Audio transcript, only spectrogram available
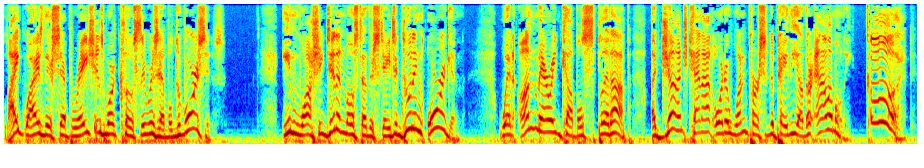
Likewise, their separations more closely resemble divorces. In Washington and most other states, including Oregon, when unmarried couples split up, a judge cannot order one person to pay the other alimony. Good.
